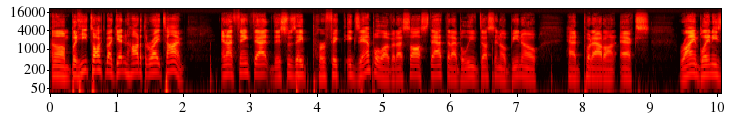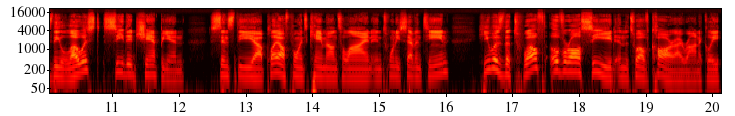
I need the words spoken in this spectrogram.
Um, but he talked about getting hot at the right time. And I think that this was a perfect example of it. I saw a stat that I believe Dustin Albino had put out on X. Ryan Blaney's the lowest seeded champion since the uh, playoff points came onto line in 2017. He was the 12th overall seed in the 12 car, ironically,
